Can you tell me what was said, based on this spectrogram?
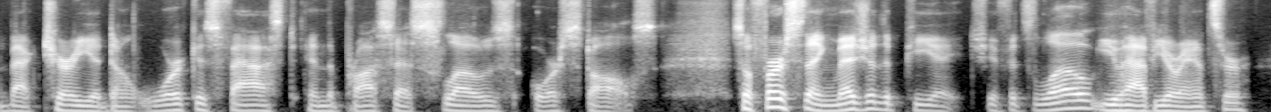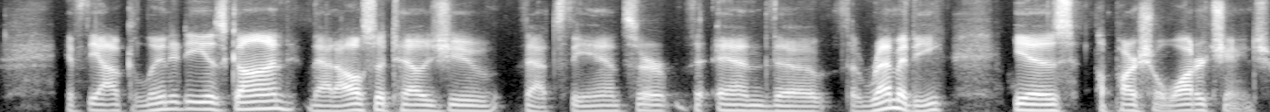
the bacteria don't work as fast and the process slows or stalls. So, first thing, measure the pH. If it's low, you have your answer. If the alkalinity is gone, that also tells you that's the answer. And the, the remedy is a partial water change.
